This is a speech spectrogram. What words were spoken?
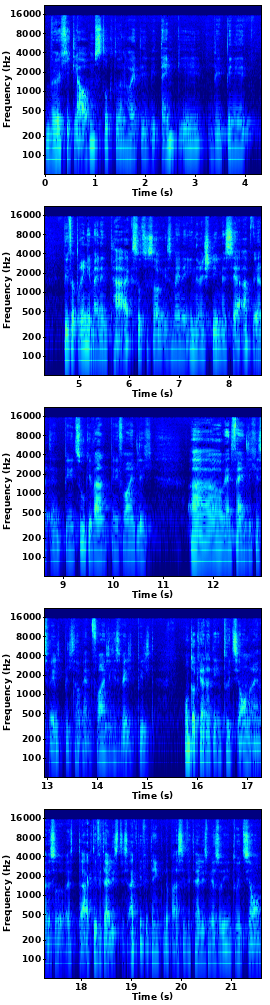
welche Glaubensstrukturen heute, wie denke ich, wie bin ich wie verbringe ich meinen Tag? Sozusagen ist meine innere Stimme sehr abwertend, bin ich zugewandt, bin ich freundlich, äh, habe ich ein feindliches Weltbild, habe ich ein freundliches Weltbild. Und da gehört auch die Intuition rein. Also der aktive Teil ist das aktive Denken, der passive Teil ist mehr so die Intuition.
